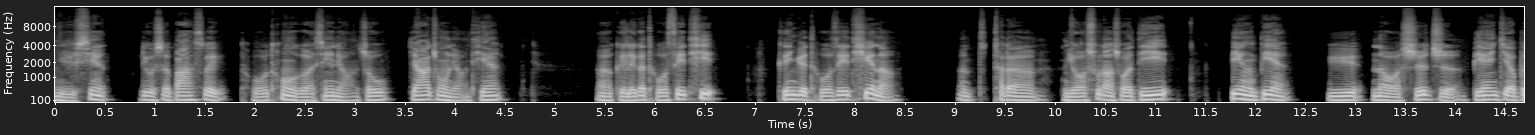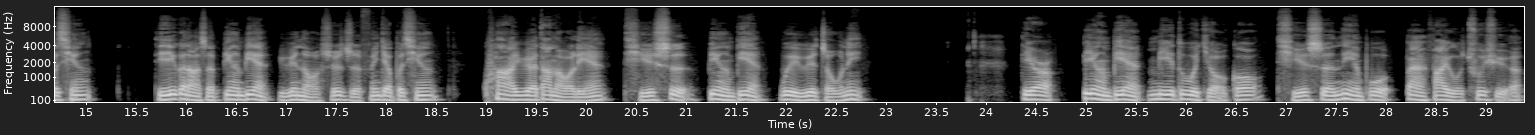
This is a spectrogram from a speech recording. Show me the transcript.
女性，六十八岁，头痛恶心两周，加重两天。嗯，给了一个头 CT，根据头 CT 呢，嗯，它的描述呢说，第一，病变与脑实质边界不清。第一个呢是病变与脑实质分界不清，跨越大脑帘，提示病变位于轴内。第二。病变密度较高，提示内部伴发有出血。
